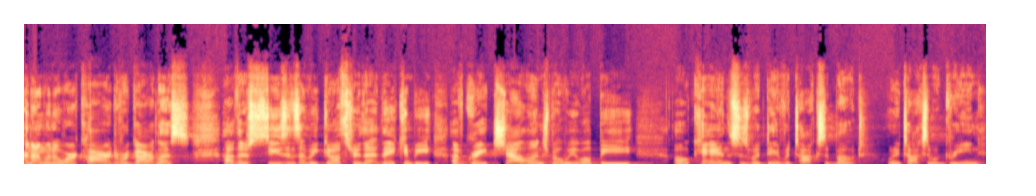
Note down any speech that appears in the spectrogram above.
and I'm going to work hard regardless. Uh, there's seasons that we go through that they can be of great challenge, but we will be okay. And this is what David talks about when he talks about green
